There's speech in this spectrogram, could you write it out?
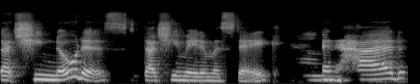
that she noticed that she made a mistake mm-hmm. and had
